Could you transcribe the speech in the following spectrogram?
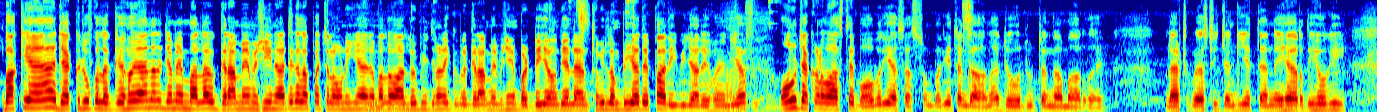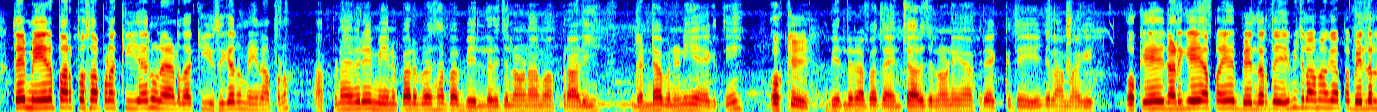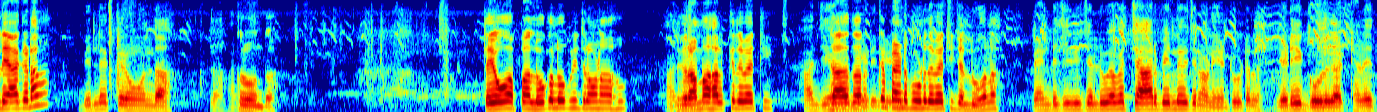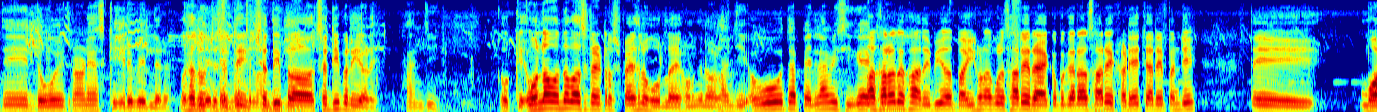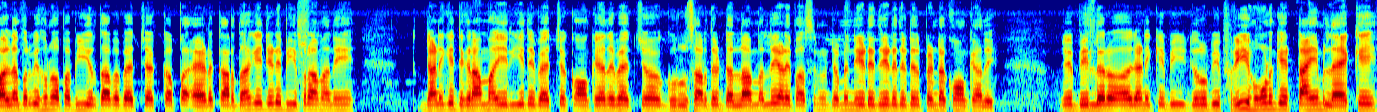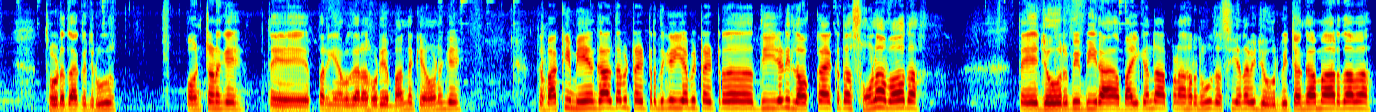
ਬਾਕੀ ਆ ਜੈਕ ਜੁਕ ਲੱਗੇ ਹੋਇਆ ਇਹਨਾਂ ਨੇ ਜਿਵੇਂ ਮੰਨ ਲਓ ਗ੍ਰਾਮੇ ਮਸ਼ੀਨ ਅੱਜ ਕੱਲ ਆਪਾਂ ਚਲਾਉਣੀ ਆ ਮਤਲਬ ਆਲੂ ਬੀਜਣ ਵਾਲੀ ਗ੍ਰਾਮੇ ਮਸ਼ੀਨ ਵੱਡੀ ਆਉਂਦੀ ਆ ਲੈਂਥ ਵੀ ਲੰਬੀ ਆ ਤੇ ਭਾਰੀ ਵੀ ਜ਼ਿਆਦਾ ਹੋ ਜਾਂਦੀ ਆ। ਉਹਨੂੰ ਚੱਕਣ ਵਾਸਤੇ ਬਹੁਤ ਵਧੀਆ ਸਿਸਟਮ ਵਧੀਆ ਚੰਗਾ ਹੁੰਦਾ ਜ਼ੋਰ ਜੂ ਚੰਗਾ ਮਾਰਦਾ ਹੈ ਲੈਫਟ ਕਪੈਸਿਟੀ ਚੰਗੀ ਹੈ 3000 ਦੀ ਹੋ ਗਈ। ਤੇ ਮੇਨ ਪਰਪਸ ਆਪਣਾ ਕੀ ਹੈ? ਇਹਨੂੰ ਲੈਣ ਦਾ ਕੀ ਸੀਗਾ ਇਹਨੂੰ ਮੇਨ ਆਪਣਾ? ਆਪਣਾ ਵੀਰੇ ਮੇਨ ਪਰਪਸ ਆਪਾਂ ਬੇਲਰ ਚਲਾਉਣਾ ਵਾ ਪਰਾਲੀ ਗੰਡਾ ਬੰਨਣੀ ਹੈ ਇੱਕ ਤੀ। ਓਕੇ ਬੇਲਰ ਆਪਾਂ ਤਿੰਨ ਚਾਰ ਚਲਾਉਣੇ ਆ ਫਿਰ ਇੱਕ ਤੇ ਇਹ ਚਲਾਵਾਂਗੇ। ਓਕੇ ਜਾਣੀ ਕਿ ਆਪਾਂ ਇਹ ਬੇਲਰ ਤੇ ਇਹ ਵੀ ਚਲਾਵਾਂਗੇ ਆਪਾਂ ਬੇਲਰ ਲਿਆ ਕਿਹੜਾ ਵਾ? ਬੇਲਰ ਕਰੋਨ ਦਾ। ਕਰੋਨ ਦਾ। ਤੇ ਉਹ ਆਪਾਂ ਲੋਕਲ ਲੋਕ ਵੀ ਚਲਾਉਣਾ ਉਹ। ਜਗਰਾਮਾ ਹਲਕੇ ਦੇ ਵਿੱਚ ਹੀ। ਹਾਂਜੀ ਜ਼ਿਆਦਾਤਰ ਕਿ ਪਿੰਡ ਪੁੰਡ ਦੇ ਵਿੱਚ ਹੀ ਚੱਲੂ ਹਨਾ? ਪਿੰਡ 'ਚ ਵੀ ਚੱਲੂਗਾ ਆਪਾਂ ਚਾਰ ਬੇਲਰ ਚਲਾਉਣੇ ਆ ਟੋਟਲ ਜਿਹੜੇ ਗੋਲ ਗੱਠ ਵਾਲੇ ਤੇ ਦੋ ਚਲਾਉਣੇ ਆ ਸਕੇਅਰ ਬੇਲਰ। ਉਹ ਦੂਜੇ ਸਿੱਧੀ ਸਿੱਧੀ ਸਿੱਧੀ ਭਰੀ ਵਾਲੇ? ਹਾਂਜੀ। ਓਕੇ ਉਹਨਾਂ ਉਹਨਾਂ ਵਾਸਤੇ ਟਰੈਕਟਰ ਸਪੈਸ਼ਲ ਹੋਰ ਲਏ ਹੋਣਗੇ ਨਾਲ। ਹਾਂਜੀ ਉਹ ਤਾਂ ਪਹਿਲਾਂ ਵੀ ਸੀਗਾ ਆ ਸਾਰਾ ਦਿਖਾ ਦੇ ਵੀ ਆ ਬਾਈ ਹੁਣਾਂ ਕੋਲ ਸਾਰੇ ਰੈਕ ਵਗੈਰਾ ਸਾਰੇ ਖੜੇ ਆ ਚਾਰੇ ਪੰਜੇ। ਤੇ ਮੋਬਾਈਲ ਨੰਬਰ ਵੀ ਤੁਹਾਨੂੰ ਆਪਾਂ ਵੀਰ ਦਾ ਵਿੱਚ ਇੱਕ ਆਪਾਂ ਐਡ ਕਰ ਦਾਂਗੇ ਜਿਹੜੇ ਵੀਰ ਭਰਾਵਾਂ ਨੇ ਜਾਣੀ ਕਿ ਜਗਰਾਮਾ ਏਰੀਏ ਦੇ ਵਿੱਚ ਕੌਂਕਿਆਂ ਦੇ ਵਿੱਚ ਗੁਰੂਸਰ ਦੇ ਡੱਲਾ ਮੱਲੇ ਵਾਲੇ ਪਾਸੇ ਨੂੰ ਜਿਵੇਂ ਨੇੜੇ ਨੇੜੇ ਨੇੜੇ ਪਿੰਡ ਆ ਕੌਂਕਿਆਂ ਦੇ। ਜੇ ਬੇਲਰ ਜਾਣੀ ਕਿ ਵੀ ਜਦੋਂ ਵੀ ਫ੍ਰੀ ਹੋਣਗੇ ਟਾਈਮ ਲੈ ਕੇ ਥੋੜੇ ਤੱਕ ਜ਼ਰੂਰ ਪਹੁੰਚਣਗੇ ਤੇ ਭਰੀਆਂ ਵਗੈਰਾ ਥੋੜੀਆਂ ਬੰਨ ਕੇ ਆਉਣਗੇ। ਤੇ ਬਾਕੀ ਮੇਨ ਗੱਲ ਤਾਂ ਵੀ ਟਰੈਕਟਰ ਦੀ ਗਈ ਆ ਵੀ ਟਰੈਕਟਰ ਦੀ ਜਿਹੜੀ ਲੁੱਕ ਆ ਇੱਕ ਤਾਂ ਸੋਹਣਾ ਬਹੁਤ ਆ ਤੇ ਜ਼ੋਰ ਵੀ ਵੀਰਾ ਬਾਈ ਕਹਿੰਦਾ ਆਪਣਾ ਹਰਨੂਰ ਦੱਸੀ ਜਾਂਦਾ ਵੀ ਜ਼ੋਰ ਵੀ ਚੰਗਾ ਮਾਰਦਾ ਵਾ।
